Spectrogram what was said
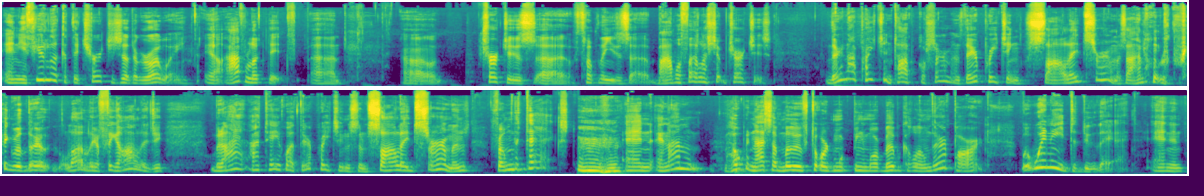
And if you look at the churches that are growing, you know, I've looked at uh, uh, churches, uh, some of these uh, Bible fellowship churches. They're not preaching topical sermons. They're preaching solid sermons. I don't agree with their, a lot of their theology, but I, I tell you what, they're preaching some solid sermons from the text. And, and I'm hoping that's a move toward more, being more biblical on their part, but we need to do that. And,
